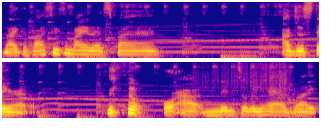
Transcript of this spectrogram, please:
Like if I see somebody that's fine, I just stare at them, or I mentally have like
